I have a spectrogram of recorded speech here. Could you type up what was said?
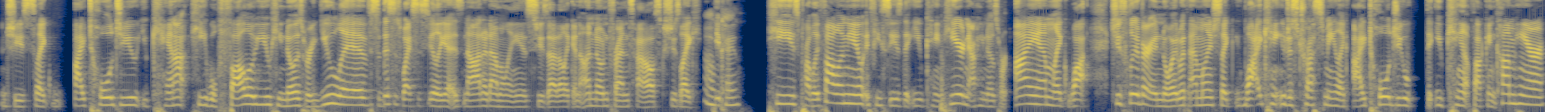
And she's like, I told you, you cannot, he will follow you. He knows where you live. So, this is why Cecilia is not at Emily's. She's at like an unknown friend's house. She's like, Okay. He's probably following you. If he sees that you came here, now he knows where I am. Like, why? She's clearly very annoyed with Emily. She's like, why can't you just trust me? Like, I told you that you can't fucking come here.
